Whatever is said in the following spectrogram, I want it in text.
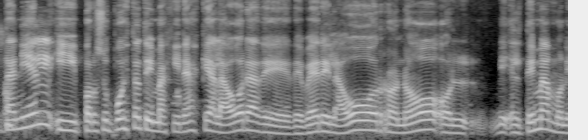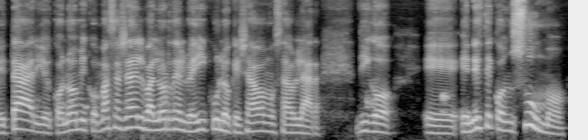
Daniel, y por supuesto te imaginas que a la hora de, de, ver el ahorro, ¿no? O el tema monetario, económico, más allá del valor del vehículo que ya vamos a hablar, digo, eh, en este consumo,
